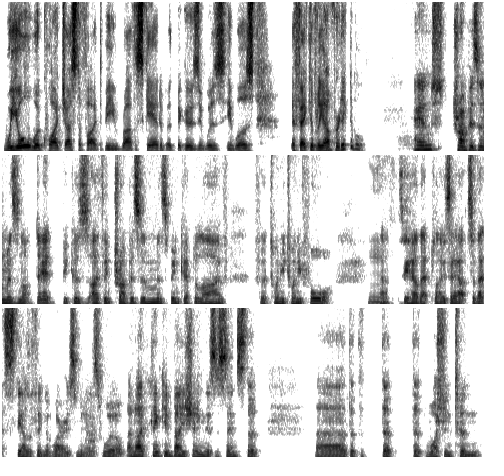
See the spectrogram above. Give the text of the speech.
we all were quite justified to be rather scared of it because it was it was effectively unpredictable. And Trumpism is not dead because I think Trumpism has been kept alive for 2024. Mm. Uh, see how that plays out. So that's the other thing that worries me as well. And I think in Beijing, there's a sense that uh, that, that that Washington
